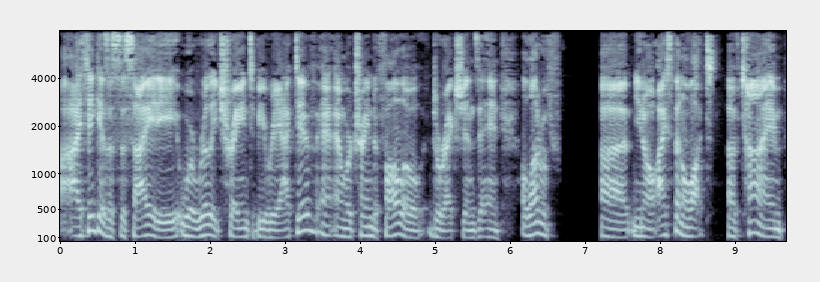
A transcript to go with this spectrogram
I think as a society, we're really trained to be reactive and, we're trained to follow directions. And a lot of, uh, you know, I spent a lot of time,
